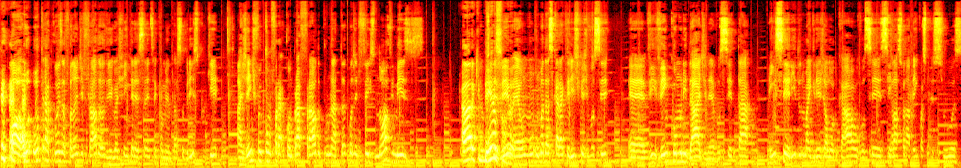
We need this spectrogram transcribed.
Ó, outra coisa, falando de fralda, Rodrigo, achei interessante você comentar sobre isso, porque a gente foi comprar, comprar fralda pro Natan quando ele fez nove meses. Cara, que então, benção! é uma das características de você é, viver em comunidade, né? Você tá inserido numa igreja local, você se relacionar bem com as pessoas,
